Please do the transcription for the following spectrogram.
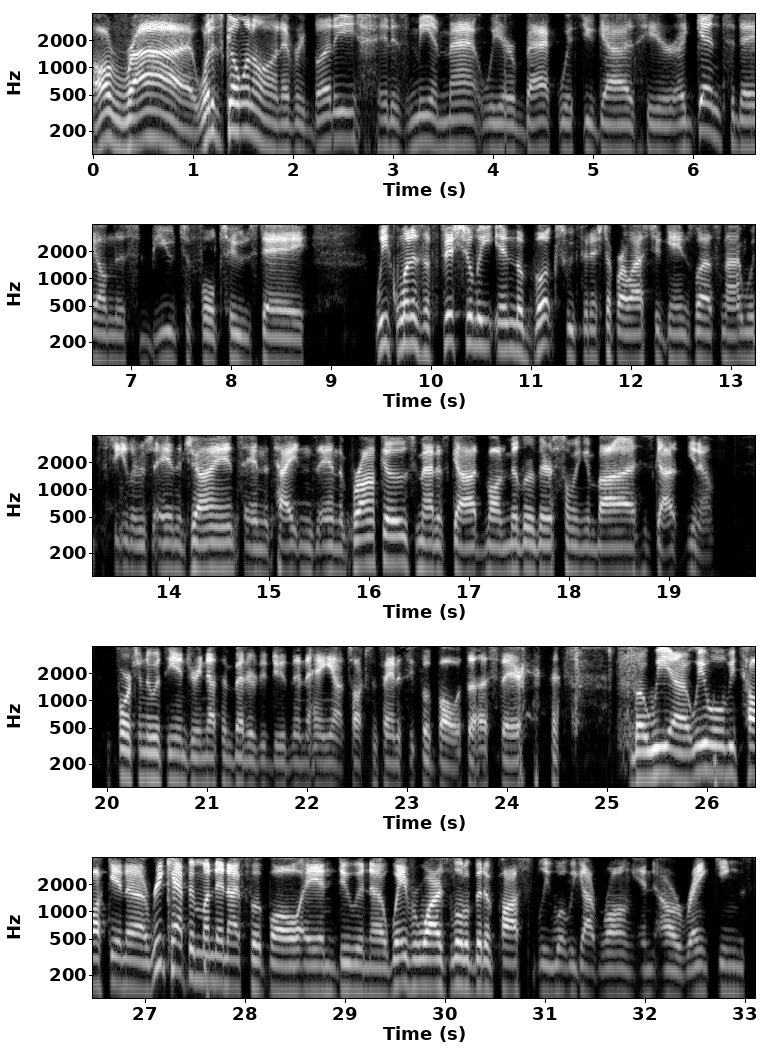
All right. What is going on, everybody? It is me and Matt. We are back with you guys here again today on this beautiful Tuesday. Week one is officially in the books. We finished up our last two games last night with the Steelers and the Giants and the Titans and the Broncos. Matt has got Von Miller there swinging by. He's got, you know, unfortunately with the injury, nothing better to do than to hang out talk some fantasy football with us there. but we uh, we will be talking uh, recapping Monday Night Football and doing uh, waiver wires, a little bit of possibly what we got wrong in our rankings.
